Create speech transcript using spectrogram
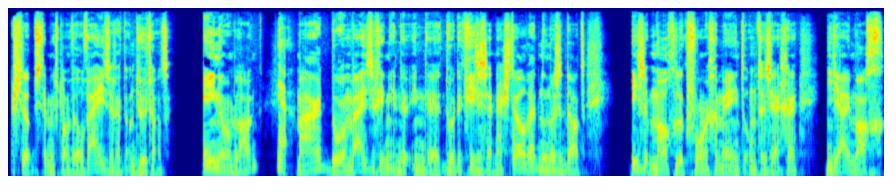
Als je dat bestemmingsplan wil wijzigen, dan duurt dat enorm lang. Ja. Maar door een wijziging in de, in de, door de crisis- en herstelwet noemen ze dat, is het mogelijk voor een gemeente om te zeggen: jij mag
